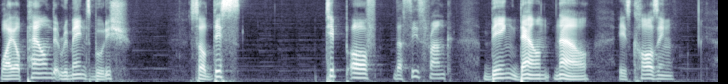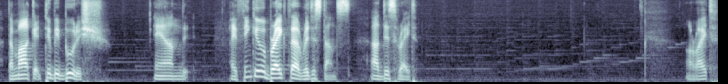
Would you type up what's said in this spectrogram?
while pound remains bullish. So this tip of the Swiss franc being down now is causing the market to be bullish. And I think it will break the resistance at this rate. Alright.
